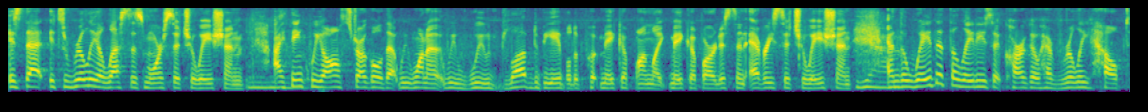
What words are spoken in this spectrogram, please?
is that it's really a less is more situation. I mm-hmm. think we all struggle that we wanna, we, we would love to be able to put makeup on like makeup artists and every situation. Yeah. And the way that the ladies at Cargo have really helped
